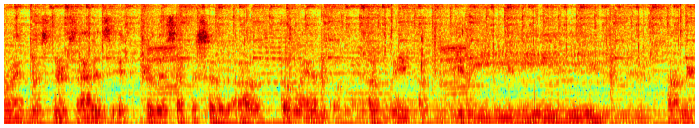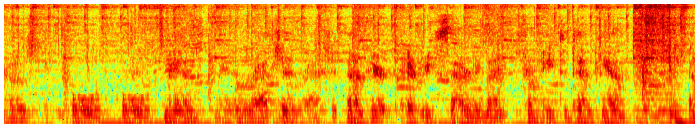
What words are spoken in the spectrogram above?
right, listeners, that is it for this episode of The Land of Make Believe. I'm your host, Old Old Man, Man Ratchet, Ratchet. And I'm here every Saturday night from 8 to 10 p.m. And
